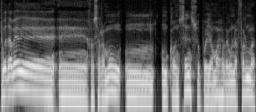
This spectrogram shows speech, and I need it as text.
¿Puede haber, eh, eh, José Ramón, un, consenso, por llamarlo de alguna forma,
